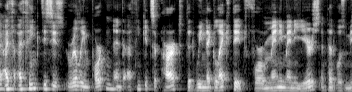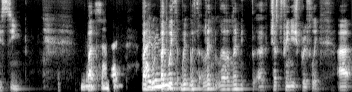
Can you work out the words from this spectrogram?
I, I think this is really important, and I think it's a part that we neglected for many, many years, and that was missing. Yes, but I, but, but with, with, with let, let, let me uh, just finish briefly. Uh,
